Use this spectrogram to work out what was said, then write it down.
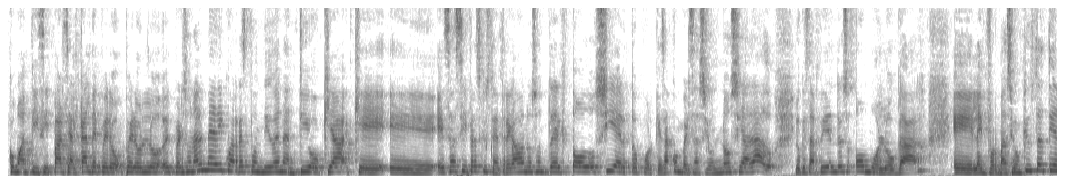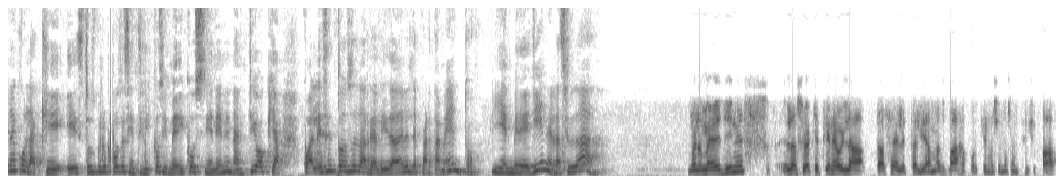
como anticiparse, alcalde, pero, pero el personal médico ha respondido en Antioquia que eh, esas cifras que usted ha entregado no son del todo cierto porque esa conversación no se ha dado. Lo que está pidiendo es homologar eh, la información que usted tiene con la que estos grupos de científicos y médicos tienen en Antioquia. ¿Cuál es entonces la realidad en el departamento y en Medellín, en la ciudad? Bueno, Medellín es la ciudad que tiene hoy la tasa de letalidad más baja porque nos hemos anticipado,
